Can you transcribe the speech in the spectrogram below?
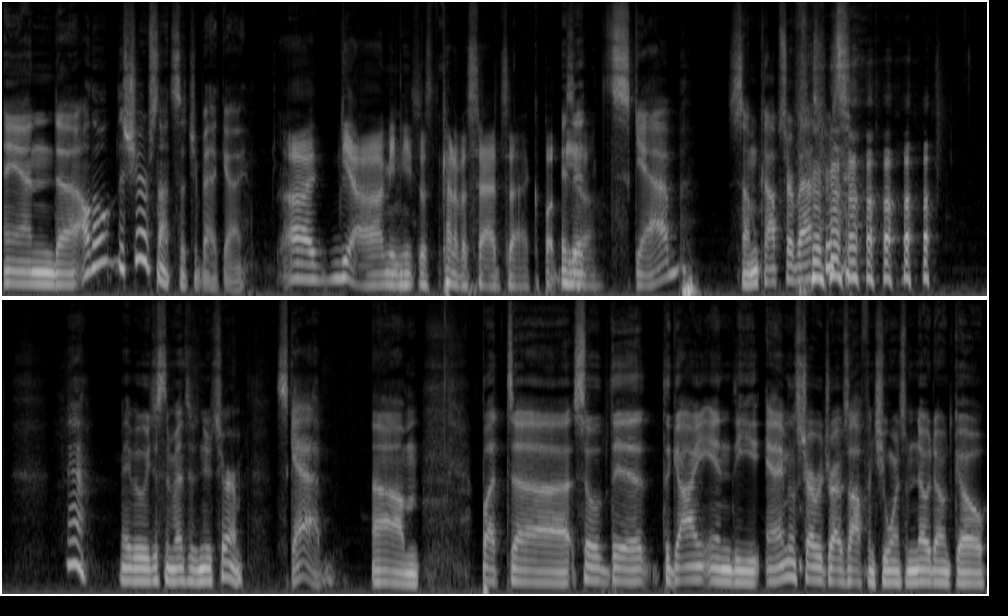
and uh, although the sheriff's not such a bad guy, Uh, yeah, I mean, he's just kind of a sad sack, but is yeah. it Scab? Some cops are bastards. yeah, maybe we just invented a new term, Scab. Um, but uh, so the the guy in the ambulance driver drives off, and she warns him, "No, don't go,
